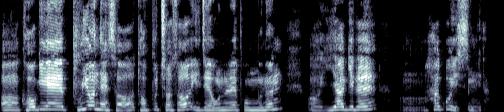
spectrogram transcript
어, 거기에 부연해서 덧붙여서 이제 오늘의 본문은 어, 이야기를 어, 하고 있습니다.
